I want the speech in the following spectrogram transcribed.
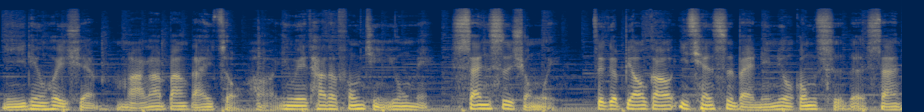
你一定会选马拉邦来走哈，因为它的风景优美，山势雄伟。这个标高一千四百零六公尺的山。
